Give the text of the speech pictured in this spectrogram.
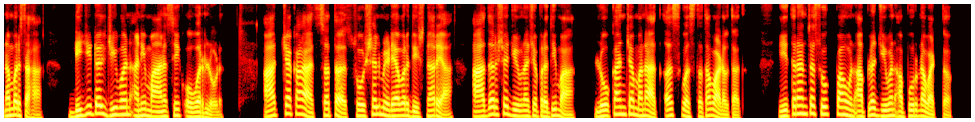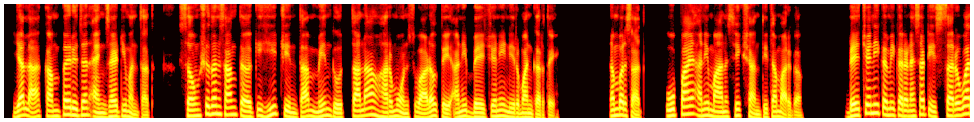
नंबर सहा. डिजिटल जीवन आणि मानसिक ओव्हरलोड. आजच्या काळात सतत सोशल मीडियावर दिसणाऱ्या आदर्श जीवनाच्या प्रतिमा लोकांच्या मनात अस्वस्थता वाढवतात. इतरांचं सुख पाहून आपलं जीवन अपूर्ण वाटतं. याला कंपॅरिझन अँझायटी म्हणतात. संशोधन सांगतं की ही चिंता मेंदूत तणाव हार्मोन्स वाढवते आणि बेचैनी निर्माण करते. नंबर सात उपाय आणि मानसिक शांतीचा मार्ग. बेचैनी कमी करण्यासाठी सर्वात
